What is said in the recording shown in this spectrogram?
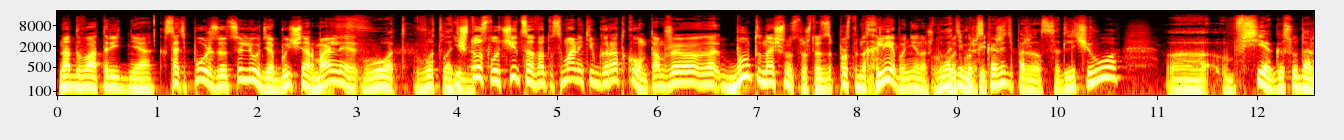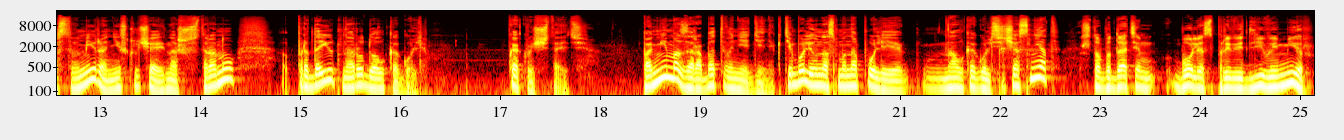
на 2-3 дня. Кстати, пользуются люди, обычно нормальные. Вот, вот, И Владимир. что случится вот с маленьким городком? Там же э, бунты начнутся, потому что просто на хлеба не на что будет Владимир, купить. скажите, пожалуйста, для чего э, все государства мира, не исключая и нашу страну, продают народу алкоголь? Как вы считаете? Помимо зарабатывания денег. Тем более у нас монополии на алкоголь сейчас нет. Чтобы дать им более справедливый мир.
